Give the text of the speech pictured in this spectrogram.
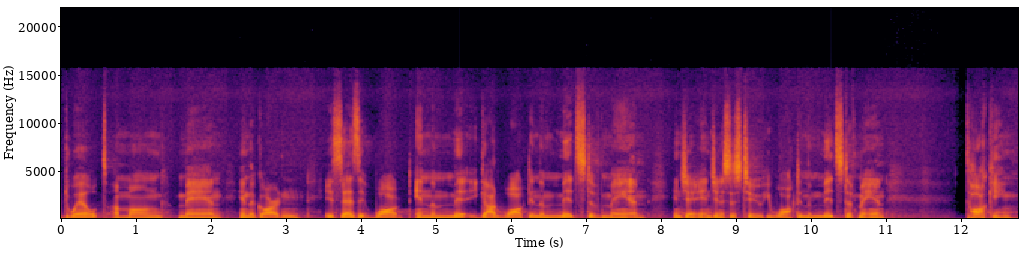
dwelt among man in the garden. It says it walked in the God walked in the midst of man in, Genesis 2. He walked in the midst of man, talking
